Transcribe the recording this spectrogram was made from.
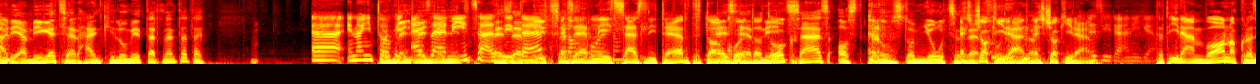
Várjál még egyszer, hány kilométert mentetek? Eh, Én annyit tudok, hogy menj- menj- mennyit? 1400 liter. 1400. 1400 litert tankoltatok. 1400, azt elosztom 8000 Ez csak Irán, ez csak Irán. Ez Irán, igen. Tehát Iránban akkor az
